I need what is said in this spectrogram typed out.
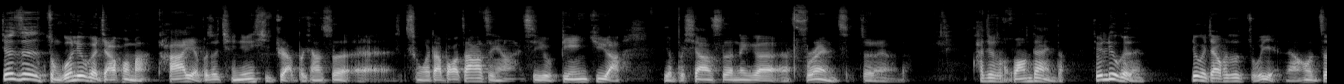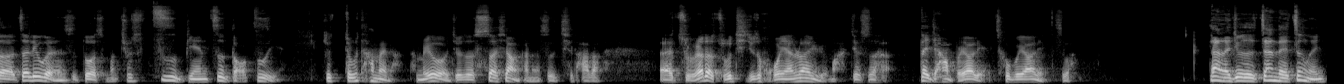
就是总共六个家伙嘛，他也不是情景喜剧啊，不像是呃《生活大爆炸》这样是有编剧啊，也不像是那个《Friends》这样的，他就是荒诞的，就六个人，六个家伙是主演，然后这这六个人是做什么？就是自编自导自演，就都他们的，他没有就是摄像，可能是其他的，呃，主要的主体就是胡言乱语嘛，就是再加上不要脸，臭不要脸，是吧？当然，就是站在正人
